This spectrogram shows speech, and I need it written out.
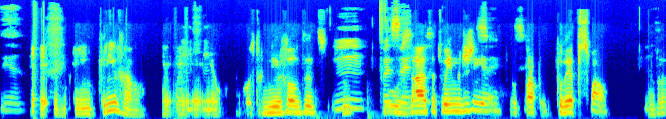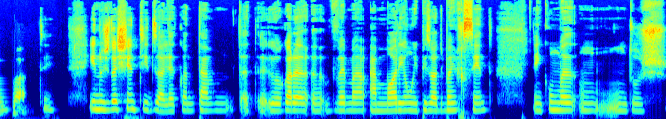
Yeah. É, é- é incrível. É, é- é- Uhum. é outro nível de, de Hum, é. usares a tua energia, Sim, o sim. próprio poder pessoal. É Uhum. verdade. Sim. E nos dois sentidos, olha, quando estava. Agora eh, veio-me à memória um episódio bem recente em que uma, um, um dos.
